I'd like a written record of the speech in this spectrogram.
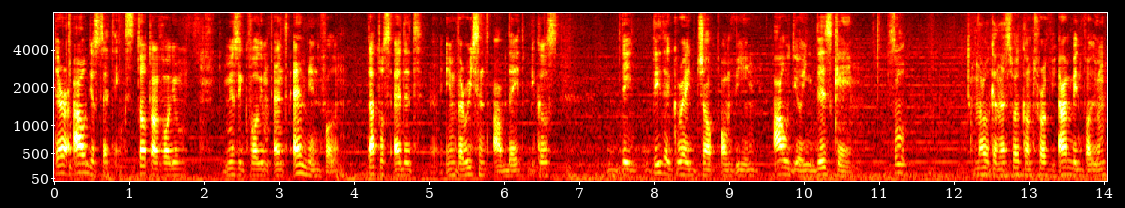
there are audio settings. Total volume, music volume and ambient volume. That was added in the recent update because they did a great job on the audio in this game. So now we can as well control the ambient volume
